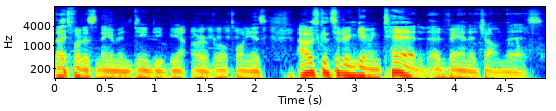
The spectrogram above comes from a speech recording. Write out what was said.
that's what his name in D and D Beyond or Roll Twenty is. I was considering giving Ted advantage on this.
